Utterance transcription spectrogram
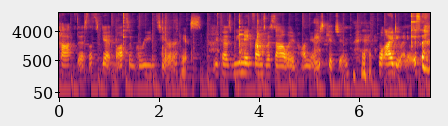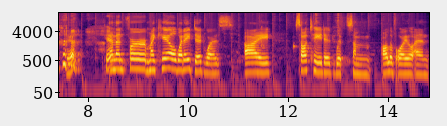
pack this. Let's get lots of greens here. Yes. Because we make friends with salad on Neri's kitchen. well, I do, anyways. yeah. Okay. And then for my kale, what I did was I sauteed it with some olive oil and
